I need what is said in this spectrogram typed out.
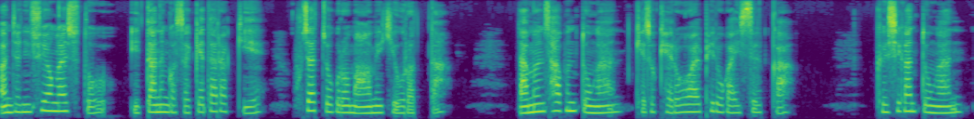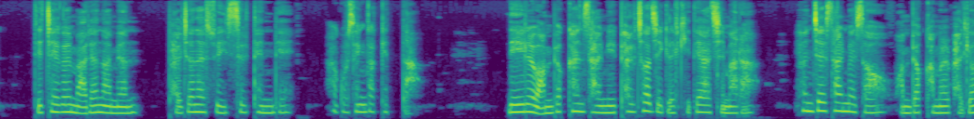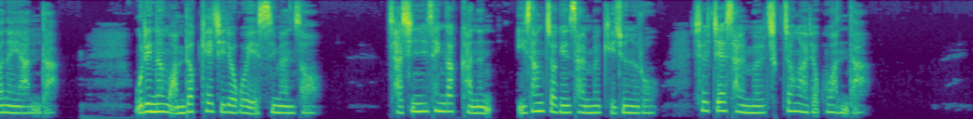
완전히 수용할 수도 있다는 것을 깨달았기에 후자 쪽으로 마음이 기울었다. 남은 4분 동안 계속 괴로워할 필요가 있을까? 그 시간 동안 대책을 마련하면 발전할 수 있을 텐데 하고 생각했다. 내일 완벽한 삶이 펼쳐지길 기대하지 마라. 현재 삶에서 완벽함을 발견해야 한다. 우리는 완벽해지려고 애쓰면서 자신이 생각하는 이상적인 삶을 기준으로 실제 삶을 측정하려고 한다.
